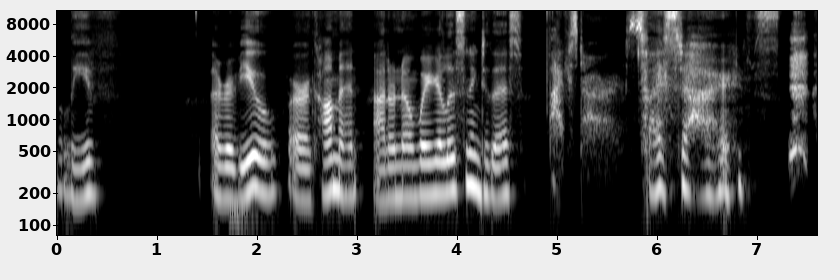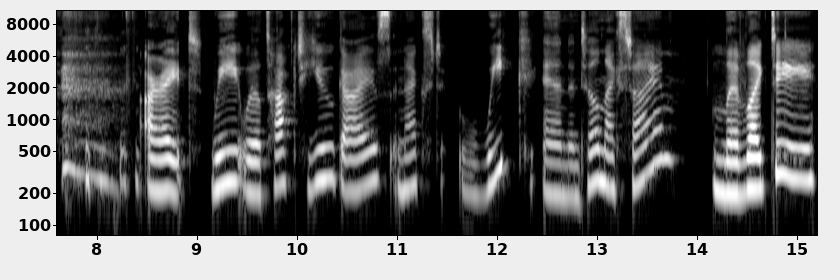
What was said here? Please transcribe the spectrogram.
leave a review or a comment. I don't know where you're listening to this. Five stars. Five stars. All right. We will talk to you guys next week. And until next time, Live like tea.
